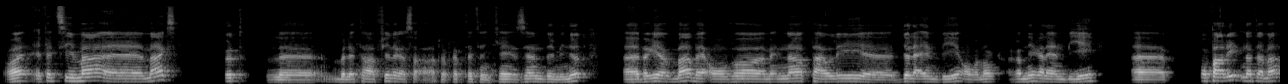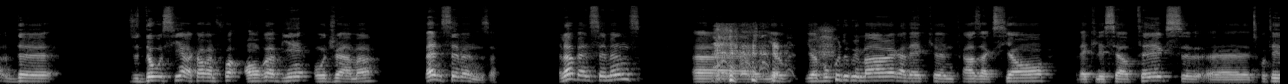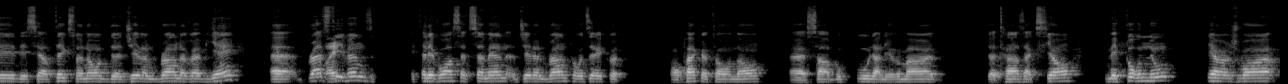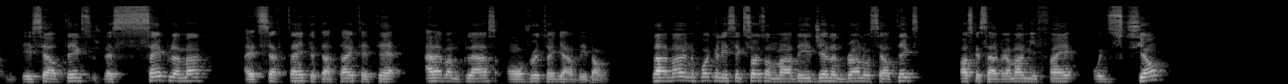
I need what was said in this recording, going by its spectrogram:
Oui, effectivement. Euh, Max, Écoute, le, ben, le temps file, reste à peu près peut-être une quinzaine de minutes. Euh, brièvement, ben, on va maintenant parler euh, de la NBA. On va donc revenir à la NBA euh, pour parler notamment de, du dossier. Encore une fois, on revient au drama. Ben Simmons. Là, Ben Simmons, il y, a beaucoup de rumeurs avec une transaction avec les Celtics. du côté des Celtics, le nom de Jalen Brown revient. Brad Stevens est allé voir cette semaine Jalen Brown pour dire écoute, je comprends que ton nom euh, sort beaucoup dans les rumeurs de transactions, mais pour nous, tu es un joueur des Celtics. Je veux simplement être certain que ta tête était à la bonne place. On veut te garder. Donc, clairement, une fois que les Sixers ont demandé Jalen Brown aux Celtics, je pense que ça a vraiment mis fin aux discussions.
